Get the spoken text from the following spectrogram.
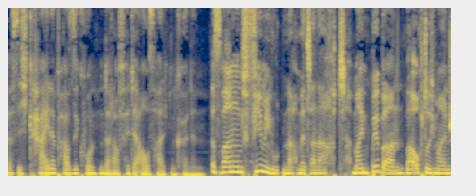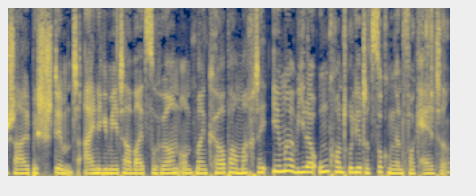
dass ich keine paar Sekunden darauf hätte aushalten können. Es war nun vier Minuten nach Mitternacht. Mein Bibbern war auch durch meinen Schal bestimmt einige Meter weit zu hören und mein Körper machte immer wieder unkontrollierte Zuckungen vor Kälte.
